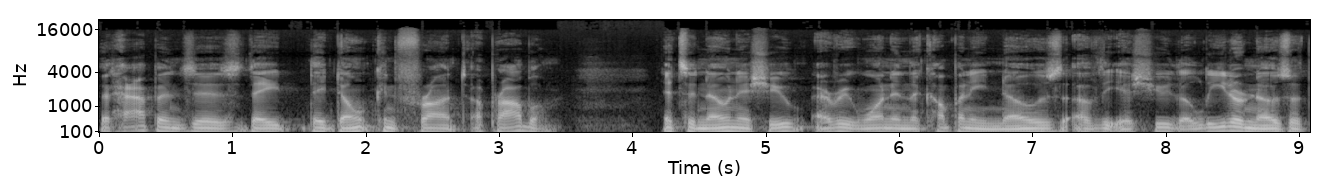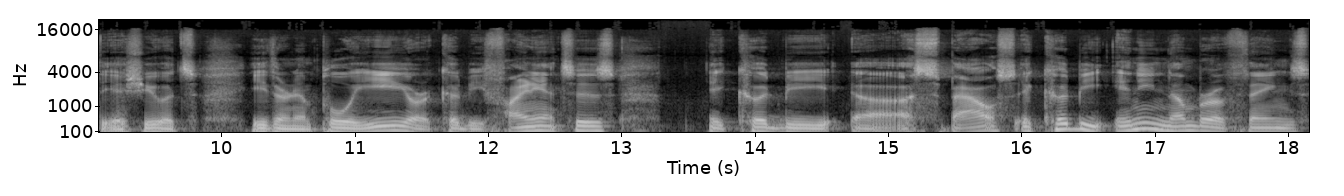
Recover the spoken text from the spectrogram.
that happens is they they don't confront a problem it's a known issue. Everyone in the company knows of the issue. The leader knows of the issue. It's either an employee or it could be finances. It could be uh, a spouse. It could be any number of things.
